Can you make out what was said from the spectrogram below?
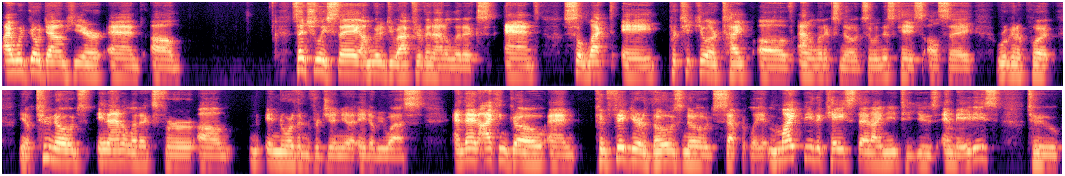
i would go down here and um, essentially say i'm going to do app driven analytics and select a particular type of analytics node. So in this case, I'll say we're going to put you know two nodes in analytics for um, in Northern Virginia AWS, and then I can go and configure those nodes separately. It might be the case that I need to use M80s to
